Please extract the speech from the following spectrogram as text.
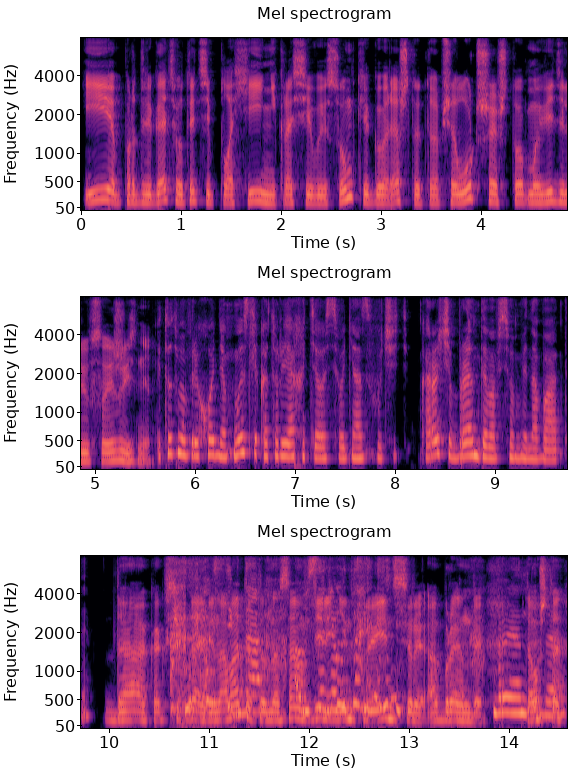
и продвигать вот эти плохие, некрасивые сумки, говоря, что это вообще лучшее, что мы видели в своей жизни. И тут мы приходим к мысли, которую я хотела сегодня озвучить. Короче, бренды во всем виноваты. Да, как всегда, виноваты это на самом деле не инфлюенсеры, а бренды. Бренды, Потому что да.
